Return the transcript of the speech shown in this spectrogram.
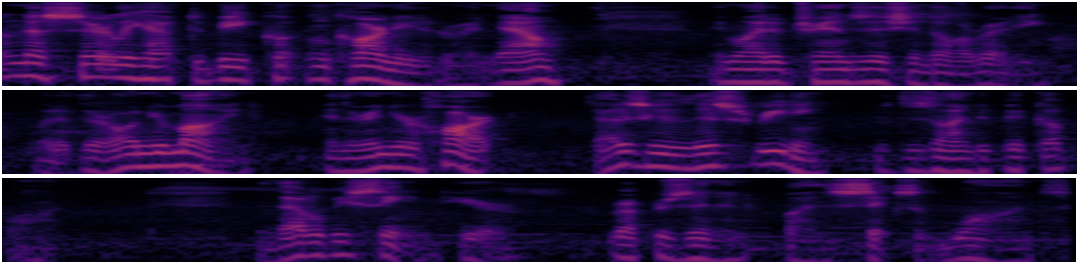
don't necessarily have to be incarnated right now. They might have transitioned already. But if they're on your mind and they're in your heart, that is who this reading is designed to pick up on. And that'll be seen here, represented by the Six of Wands.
